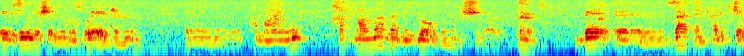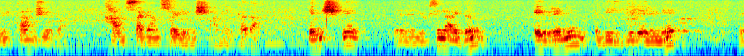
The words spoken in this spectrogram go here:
ve bizim yaşadığımız bu evrenin e, tamamının katmanlarla bilgi olduğunu düşünüyorum. Evet. Ve e, zaten Haluk Cemil Tanju'da Carl Sagan söylemiş Amerika'da. Demiş ki e, Yüksel Aydın evrenin bilgilerini e,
